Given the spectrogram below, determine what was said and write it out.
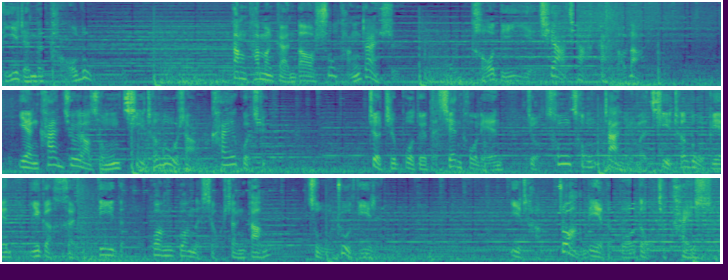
敌人的逃路。当他们赶到舒塘站时，陶敌也恰恰赶到那里，眼看就要从汽车路上开过去。这支部队的先头连就匆匆占领了汽车路边一个很低的光光的小山岗，阻住敌人。一场壮烈的搏斗就开始了。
